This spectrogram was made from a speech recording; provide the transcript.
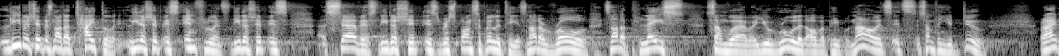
leadership is not a title, leadership is influence, leadership is uh, service, leadership is responsibility. It's not a role, it's not a place somewhere where you rule it over people. No, it's, it's something you do, right?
